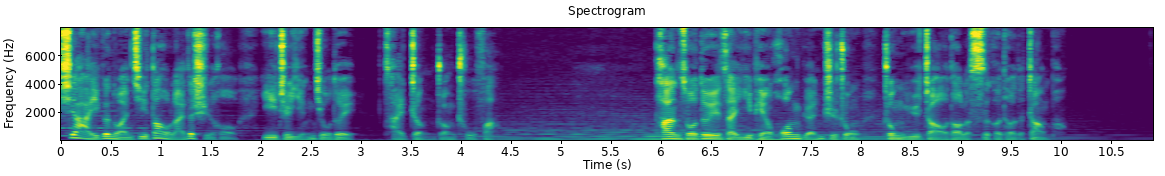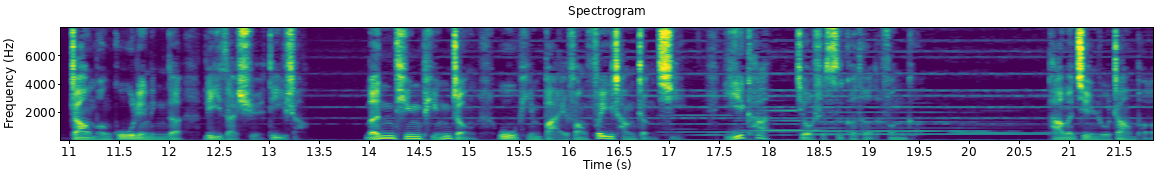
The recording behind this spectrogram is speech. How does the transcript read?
下一个暖季到来的时候，一支营救队才整装出发。探索队在一片荒原之中，终于找到了斯科特的帐篷。帐篷孤零零地立在雪地上，门厅平整，物品摆放非常整齐，一看就是斯科特的风格。他们进入帐篷，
